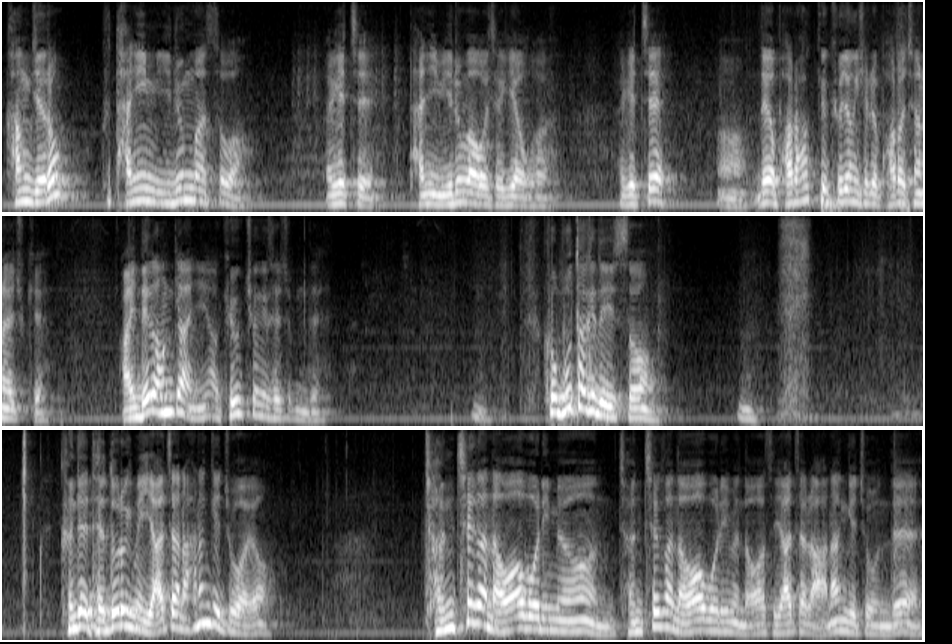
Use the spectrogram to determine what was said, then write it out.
강제로? 그 담임 이름만 써와. 알겠지? 담임 이름하고 저기하고. 가. 알겠지? 어, 내가 바로 학교 교장실에 바로 전화해 줄게. 아니, 내가 한 게 아니야. 교육청에서 해주면 돼. 음. 그거 못하게 돼 있어. 음. 근데 되도록이면 야자는 하는 게 좋아요. 전체가 나와버리면, 전체가 나와버리면 나와서 야자를 안 한 게 좋은데,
